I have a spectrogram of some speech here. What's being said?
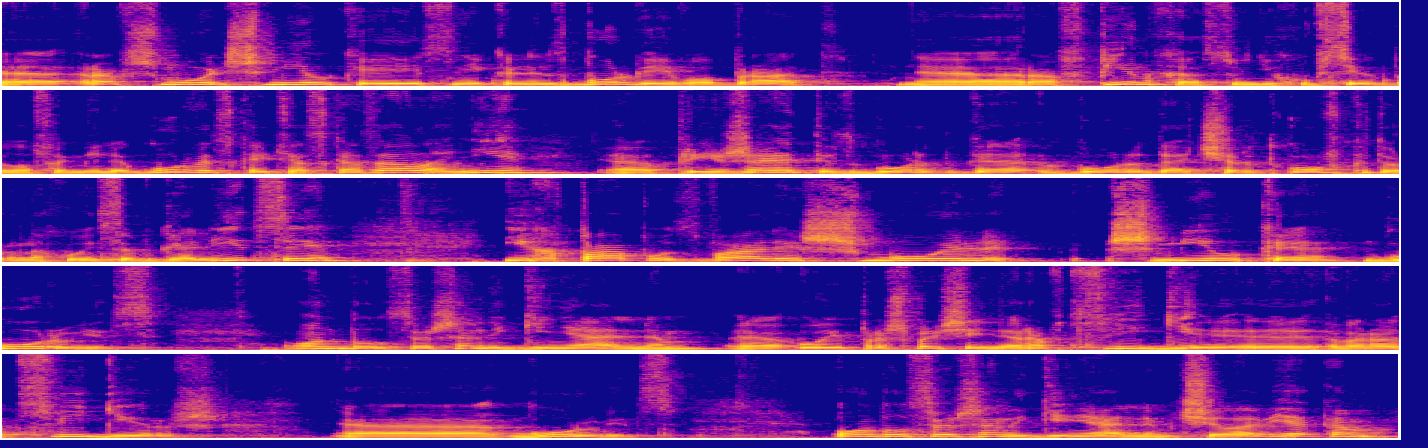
Э, Раф Шмуэль Шмилка из Николенсбурга, его брат э, Раф Пинхас, у них у всех была фамилия Гурвиц, как я сказал, они э, приезжают из города, города Чертков, который находится в Галиции. Их папу звали Шмуэль Шмилка Гурвиц. Он был совершенно гениальным, ой, прошу прощения, Равцви Гирш Гурвиц. Он был совершенно гениальным человеком,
